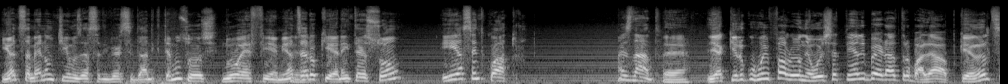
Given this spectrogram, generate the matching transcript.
E antes também não tínhamos essa diversidade que temos hoje no FM. Antes É. era o que? Era Intersom e a 104. Mais nada. É. E aquilo que o Rui falou, né? Hoje você tem a liberdade de trabalhar. Porque antes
